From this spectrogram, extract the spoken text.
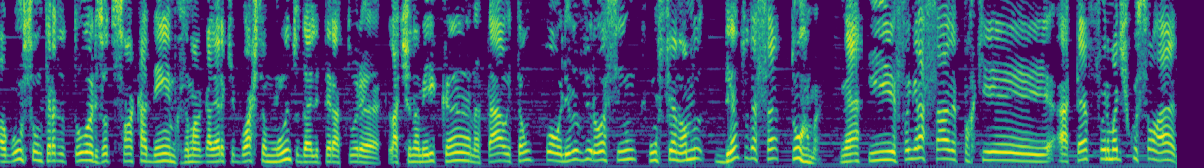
alguns são tradutores, outros são acadêmicos, é uma galera que gosta muito da literatura latino-americana, tal. Então, pô, o livro virou assim um, um fenômeno dentro dessa turma. Né? E foi engraçado, porque até foi numa discussão lá.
